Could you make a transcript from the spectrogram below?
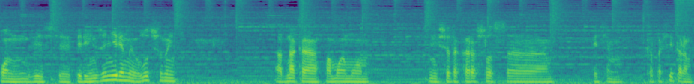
Он весь переинженеренный, улучшенный. Однако, по-моему, не все так хорошо с э, этим капаситором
